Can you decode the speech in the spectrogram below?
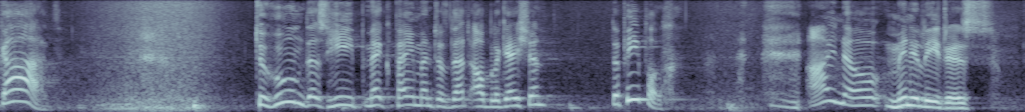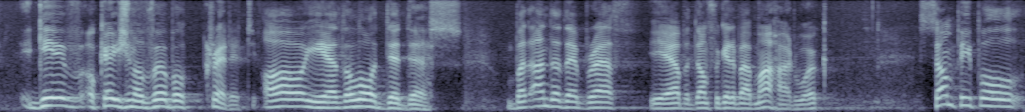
God. To whom does he make payment of that obligation? The people. I know many leaders give occasional verbal credit. Oh, yeah, the Lord did this. But under their breath, yeah, but don't forget about my hard work. Some people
